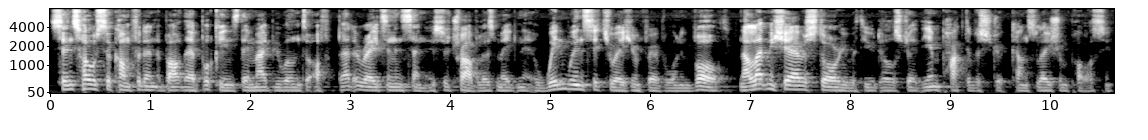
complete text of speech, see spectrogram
Since hosts are confident about their bookings, they might be willing to offer better rates and incentives to travelers, making it a win win situation for everyone involved. Now, let me share a story with you to illustrate the impact of a strict cancellation policy.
